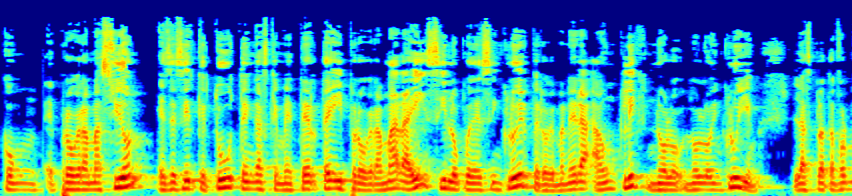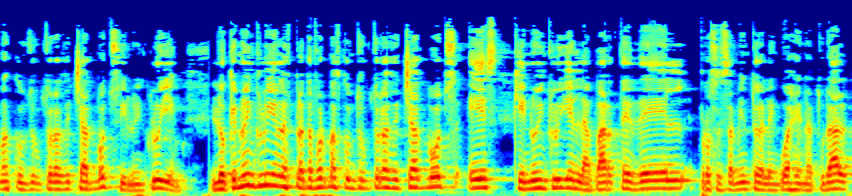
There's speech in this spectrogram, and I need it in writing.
Con eh, programación, es decir, que tú tengas que meterte y programar ahí, sí lo puedes incluir, pero de manera a un clic no lo, no lo incluyen. Las plataformas constructoras de chatbots sí lo incluyen. Lo que no incluyen las plataformas constructoras de chatbots es que no incluyen la parte del procesamiento del lenguaje natural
